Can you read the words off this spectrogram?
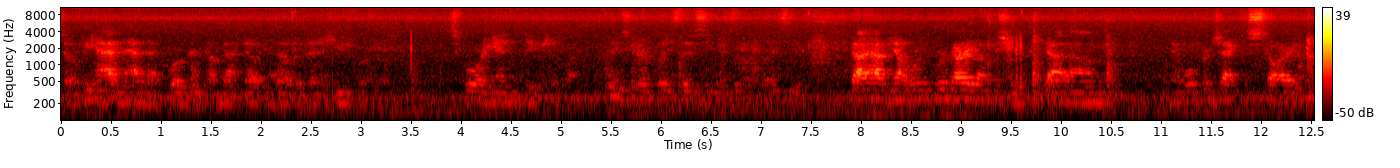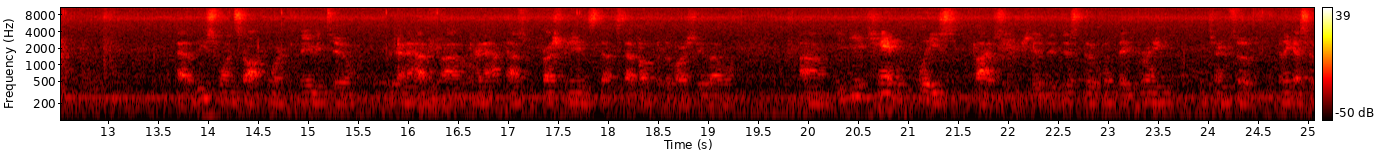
So if we hadn't had that core group come back up, that would have been a huge blow. Scoring and leadership wise. Who's going to replace those seniors that don't play this year? Gotta have, you know, we're, we're very young this year. We've got, um, you we'll project to start at least one sophomore, maybe two. We're gonna have, uh, we're gonna have to have some freshmen even step, step up to the varsity level. Um, you, you can't replace five seniors, they they just, the- what they bring in terms of, like I said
